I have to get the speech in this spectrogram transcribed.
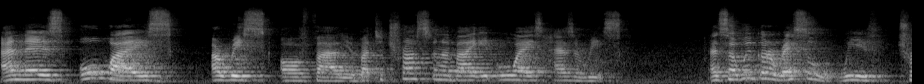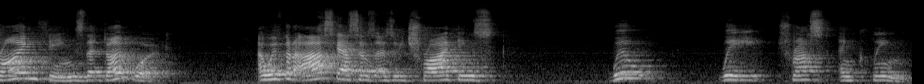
And there's always a risk of failure. But to trust and obey, it always has a risk. And so we've got to wrestle with trying things that don't work. And we've got to ask ourselves as we try things will we trust and cling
